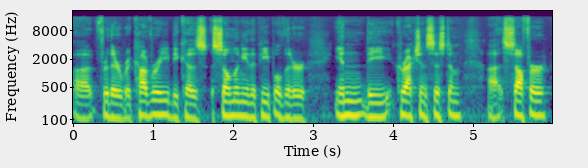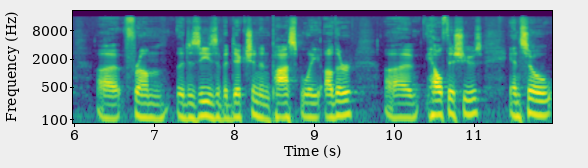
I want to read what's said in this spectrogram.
uh, for their recovery, because so many of the people that are in the correction system suffer from the disease of addiction and possibly other uh, health issues. And so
